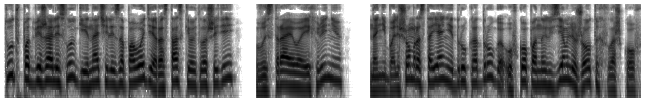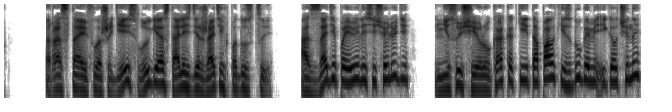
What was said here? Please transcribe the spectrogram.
Тут подбежали слуги и начали за поводья растаскивать лошадей, выстраивая их в линию на небольшом расстоянии друг от друга у вкопанных в землю желтых флажков. Расставив лошадей, слуги остались держать их под узцы. А сзади появились еще люди, несущие в руках какие-то палки с дугами и колчаны,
